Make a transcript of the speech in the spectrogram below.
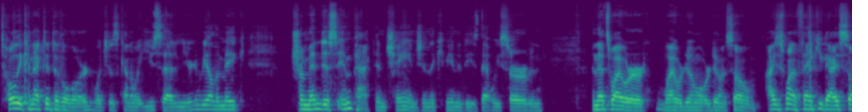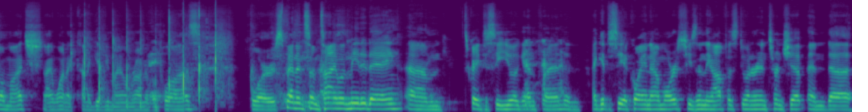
totally connected to the Lord which is kind of what you said and you're going to be able to make tremendous impact and change in the communities that we serve and and that's why we're why we're doing what we're doing so I just want to thank you guys so much I want to kind of give you my own round of applause for spending some time with me today um, it's great to see you again, friend. and I get to see Acoya now more. She's in the office doing her internship. And uh,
